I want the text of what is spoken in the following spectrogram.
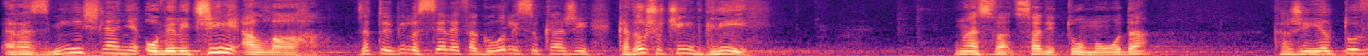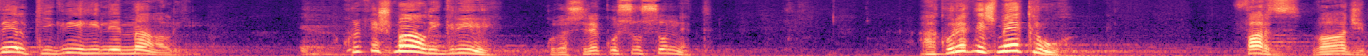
razmišljanje o veličini Allaha. Zato je bilo Selefa, govorili su, kaže, kad došu činit grijeh, u nas sad je to moda, kaže, je li to veliki grijeh ili je mali? Ako rekneš mali grijeh, ko da si rekao sun sunnet. A ako rekneš mekruh, farz, vađib.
